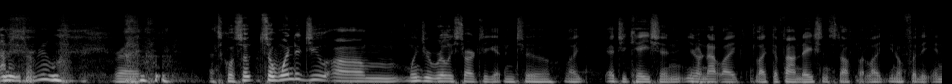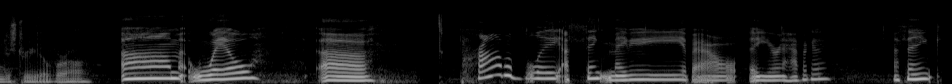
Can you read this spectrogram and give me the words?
I mean, for real. right. That's cool. So so when did you um when did you really start to get into like education? You know, not like like the foundation stuff, but like you know for the industry overall. Um. Well, uh, probably I think maybe about a year and a half ago. I think.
